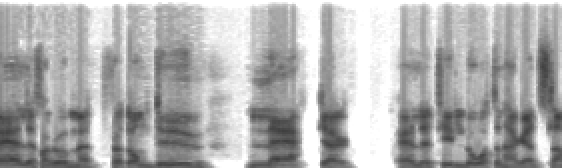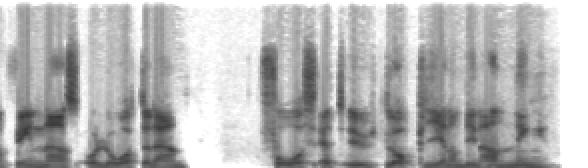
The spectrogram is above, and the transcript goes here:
Eller från rummet. För att om du läker eller tillåter den här rädslan finnas och låter den få ett utlopp genom din andning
